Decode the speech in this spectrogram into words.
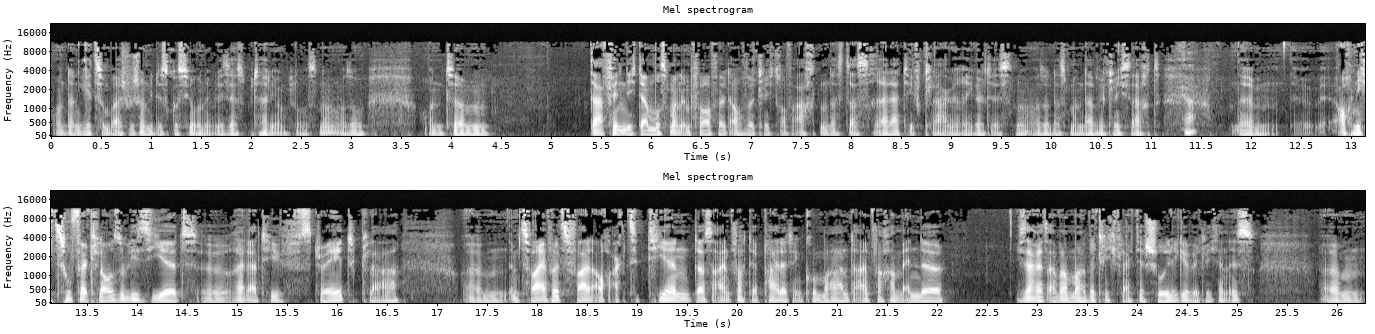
und dann geht zum Beispiel schon die Diskussion über die Selbstbeteiligung los. Ne? Also und ähm, da finde ich, da muss man im Vorfeld auch wirklich darauf achten, dass das relativ klar geregelt ist. Ne? Also dass man da wirklich sagt, ja. ähm, auch nicht zu verklausulisiert, äh, relativ straight, klar, ähm, im Zweifelsfall auch akzeptieren, dass einfach der Pilot in Command einfach am Ende, ich sage jetzt einfach mal wirklich vielleicht der Schuldige wirklich dann ist. Ähm,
